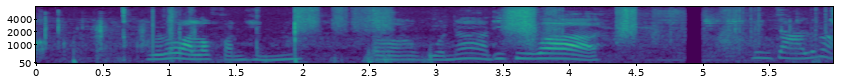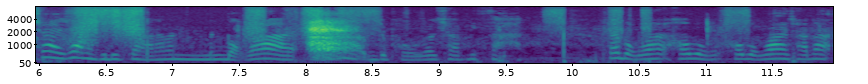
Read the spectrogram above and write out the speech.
อเมื่อวานเราฝันเห็นเอ่อหัวหน้าที่ชื่อว่านินจาหรือเปล่าใช่ใช่มันคือดิจานะมันมันบอกว่าฉันอะจะเผาราชาปีศาจฉันบอกว่าเขาบอกเขาบอกว่าฉันอะ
